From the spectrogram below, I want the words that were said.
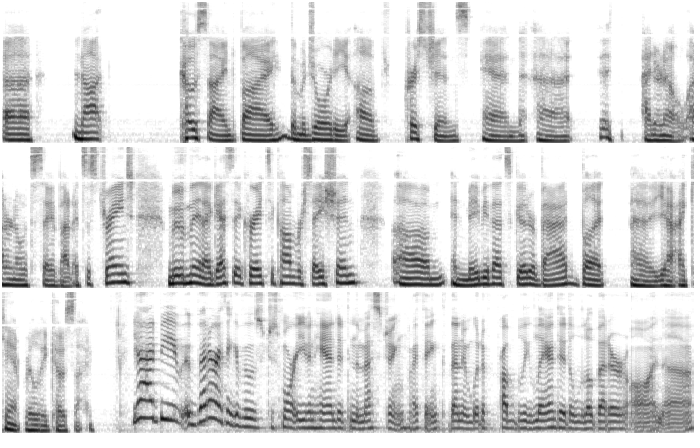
uh, not co-signed by the majority of Christians. And uh, I don't know. I don't know what to say about it. It's a strange movement. I guess it creates a conversation, um, and maybe that's good or bad. But uh, yeah, I can't really co-sign. Yeah, I'd be better. I think if it was just more even-handed in the messaging. I think then it would have probably landed a little better on uh,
